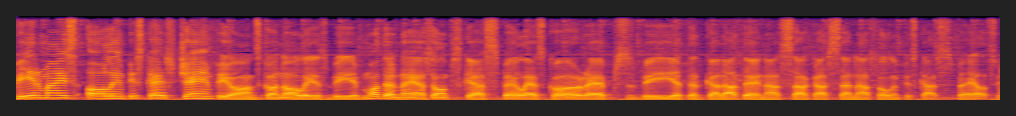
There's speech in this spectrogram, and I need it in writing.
Pirmais olimpiskais čempions Konolijas bija modernajās olimpiskajās spēlēs. Koreps bija tad, kad Atēnās sākās senās olimpiskās spēles.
